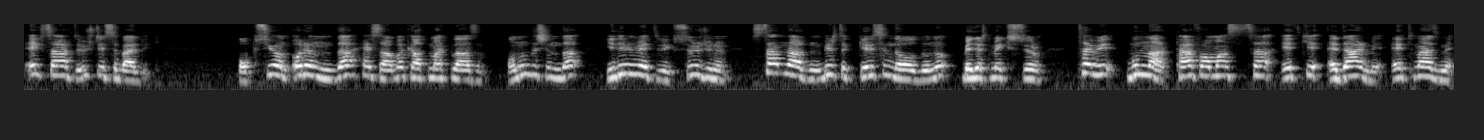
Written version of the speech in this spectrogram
eksi artı 3 desibellik opsiyon oranını da hesaba katmak lazım. Onun dışında 7 mm'lik sürücünün standartın bir tık gerisinde olduğunu belirtmek istiyorum. Tabi bunlar performansa etki eder mi, etmez mi,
